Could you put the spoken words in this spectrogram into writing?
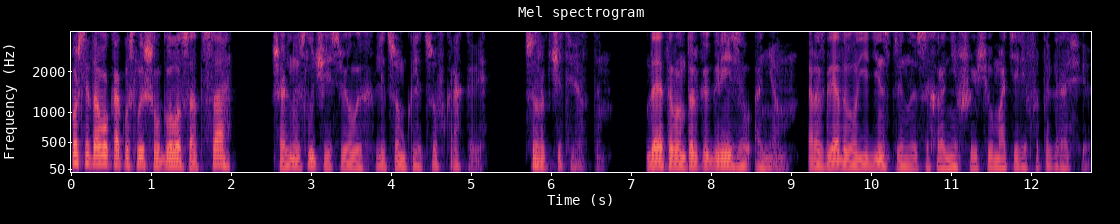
После того, как услышал голос отца, шальной случай свел их лицом к лицу в Кракове, в сорок четвертом. До этого он только грезил о нем, разглядывал единственную сохранившуюся у матери фотографию.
